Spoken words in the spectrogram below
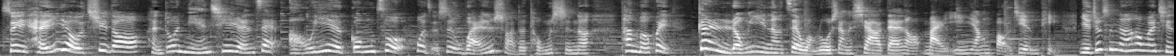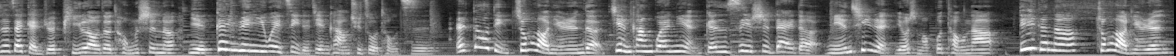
所以很有趣的哦，很多年轻人在熬夜工作或者是玩耍的同时呢，他们会更容易呢在网络上下单哦，买营养保健品。也就是呢，他们其实在感觉疲劳的同时呢，也更愿意为自己的健康去做投资。而到底中老年人的健康观念跟 Z 世代的年轻人有什么不同呢？第一个呢，中老年人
